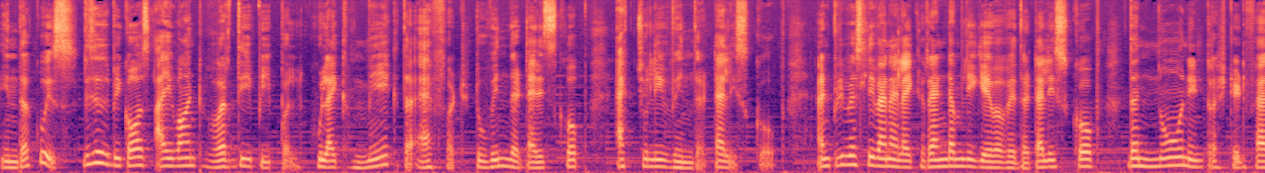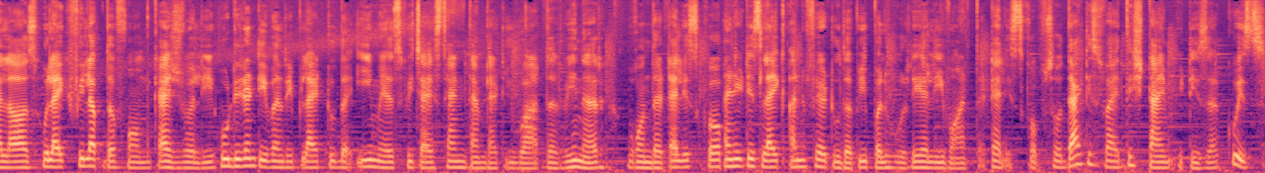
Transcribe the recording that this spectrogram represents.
in the quiz. This is because I want worthy people who like make the effort to win the telescope actually win the telescope. And previously when I like randomly gave away the telescope, the non-interested fellas who like fill up the form casually, who didn't even reply to the emails which I sent them that you are the winner, won the telescope and it is like unfair to the people who really want the telescope. So that is why this time it is a quiz.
